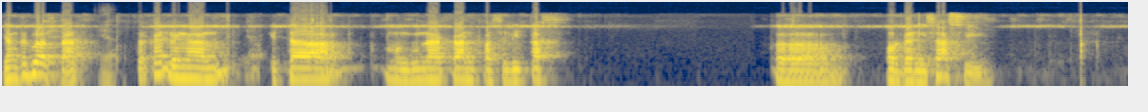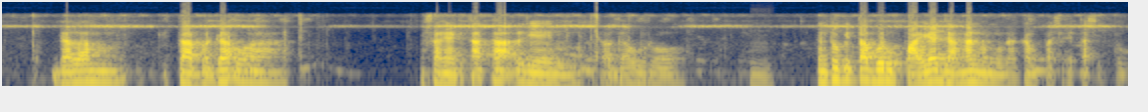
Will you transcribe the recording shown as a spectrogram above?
Yang kedua Ustaz, ya. terkait dengan kita menggunakan fasilitas uh, organisasi dalam kita berdakwah, misalnya kita taklim, kita dauro, hmm. tentu kita berupaya jangan menggunakan fasilitas itu.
